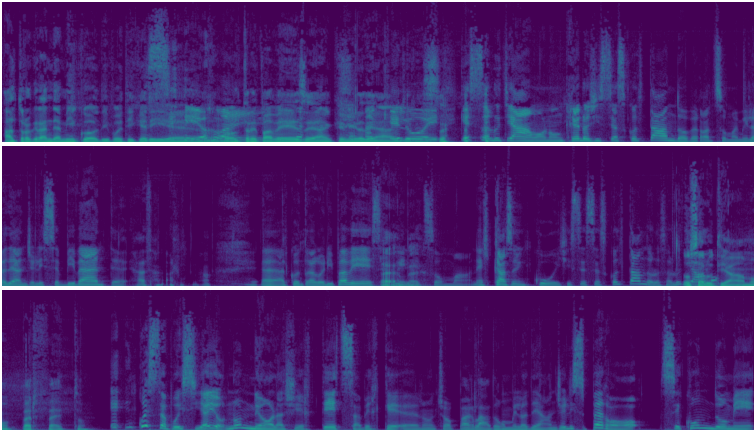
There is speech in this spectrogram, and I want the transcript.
Altro grande amico di poeticherie, Sì, oltre Pavese anche Milo De Anche Angelis. lui, che salutiamo, non credo ci stia ascoltando, però insomma Milo De Angelis è vivente, eh, al contrario di Pavese, Eh, quindi beh. insomma nel caso in cui ci stesse ascoltando lo salutiamo. Lo salutiamo, perfetto. E in questa poesia io non ne ho la certezza perché eh, non ci ho parlato con Milo De Angelis, però secondo me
